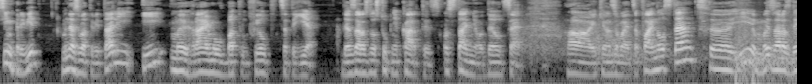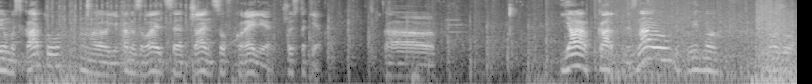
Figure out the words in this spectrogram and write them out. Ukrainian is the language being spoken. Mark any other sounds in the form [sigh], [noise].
Всім привіт! Мене звати Віталій, і ми граємо в Battlefield CTE, де зараз доступні карти з останнього DLC, який називається Final Stand. Е, І ми зараз дивимось карту, е, яка називається Giants of Corellia. Щось таке. Я карт не знаю, відповідно, можу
